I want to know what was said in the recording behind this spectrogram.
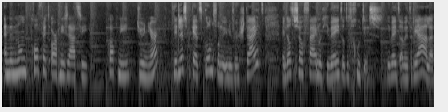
en de non-profit organisatie Cogni Junior. Dit lespakket komt van de universiteit en dat is zo fijn want je weet dat het goed is. Je weet de materialen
